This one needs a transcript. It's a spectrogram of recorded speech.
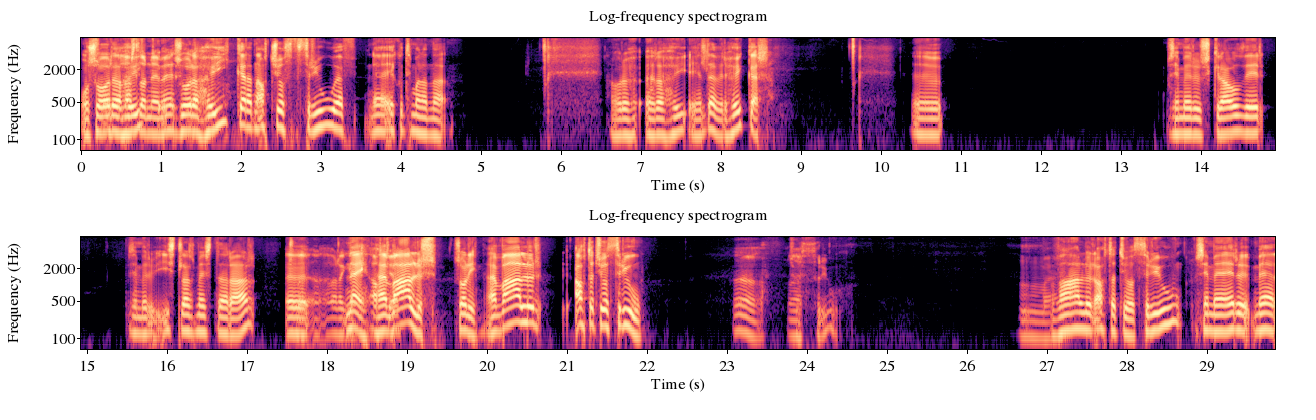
og svo er það, haug, svo er það haugar 83 eða eitthvað tíma það voru haug, ég held að það veri haugar uh, sem eru skráðir sem eru Íslandsmeistarar uh, nei, það er Valur sorry, það er Valur 83 það er 3 mm. Eh. Valur 83 sem eru með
